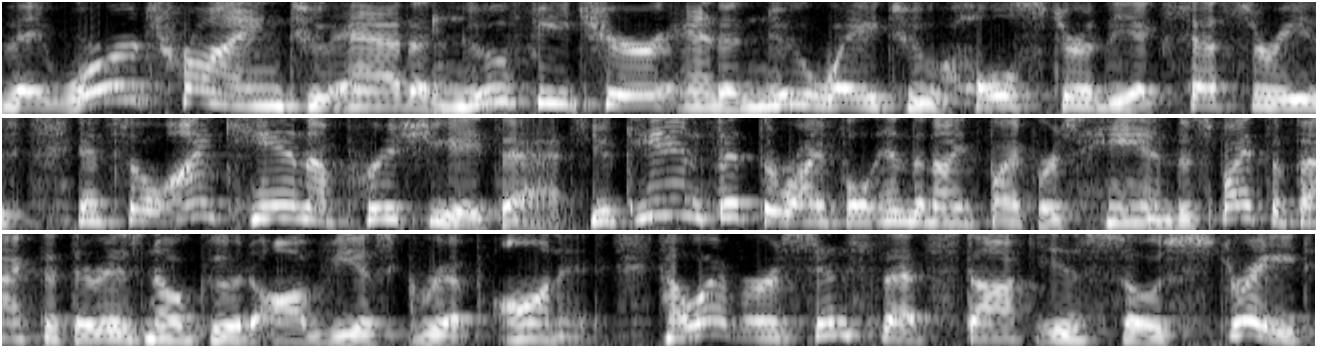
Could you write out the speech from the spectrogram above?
they were trying to add a new feature and a new way to holster the accessories, and so I can appreciate that. You can fit the rifle in the Night Viper's hand, despite the fact that there is no good obvious grip on it. However, since that stock is so straight,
